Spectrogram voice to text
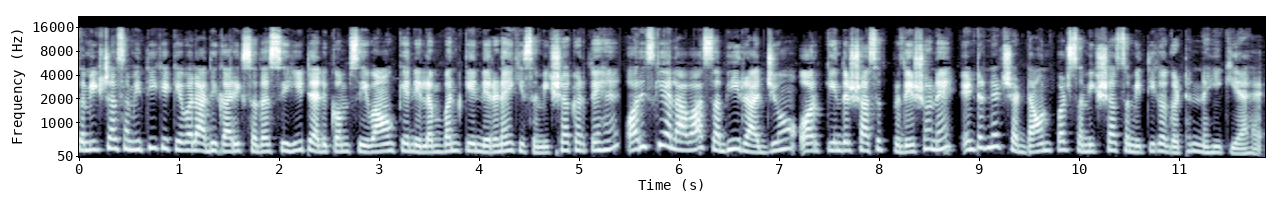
समीक्षा समिति के केवल आधिकारिक सदस्य ही टेलीकॉम सेवाओं के निलंबन के निर्णय निर्णय की समीक्षा करते हैं और इसके अलावा सभी राज्यों और केंद्र शासित प्रदेशों ने इंटरनेट शटडाउन पर समीक्षा समिति का गठन नहीं किया है।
